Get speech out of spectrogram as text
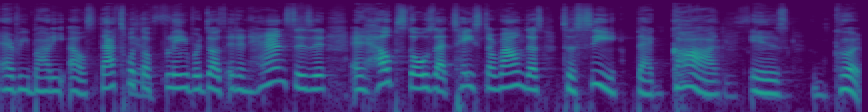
everybody else. That's what the flavor does. It enhances it. It helps those that taste around us to see that God God is good.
